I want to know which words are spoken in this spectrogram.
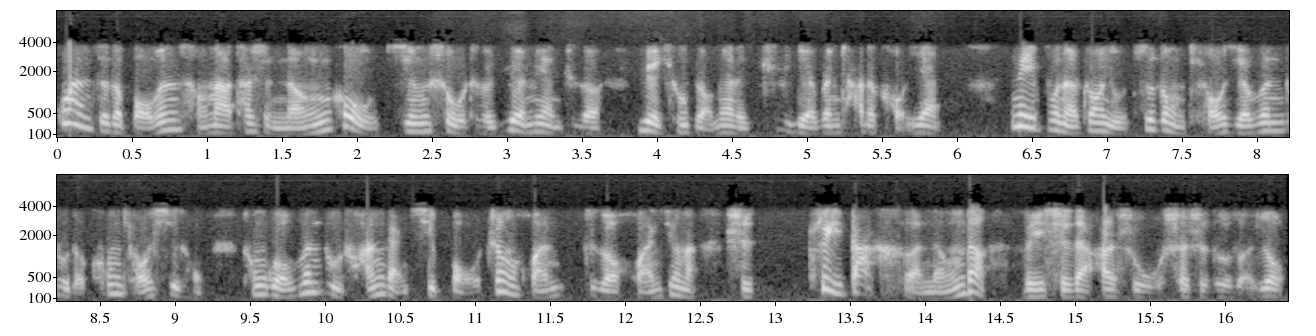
罐子的保温层呢，它是能够经受这个月面这个月球表面的剧烈温差的考验。内部呢，装有自动调节温度的空调系统，通过温度传感器保证环这个环境呢，是最大可能的维持在二十五摄氏度左右。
